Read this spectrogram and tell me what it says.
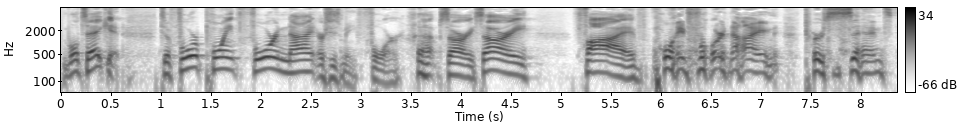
We'll take it to 4.49, or excuse me, 4. sorry, sorry. 5.49%,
